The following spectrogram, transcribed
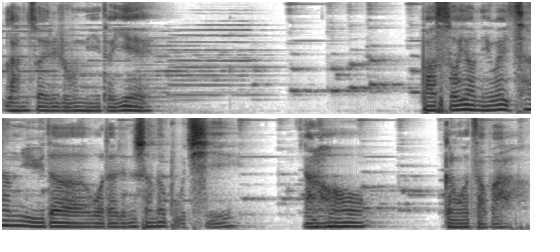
烂醉如泥的夜。把所有你未参与的我的人生都补齐，然后跟我走吧。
